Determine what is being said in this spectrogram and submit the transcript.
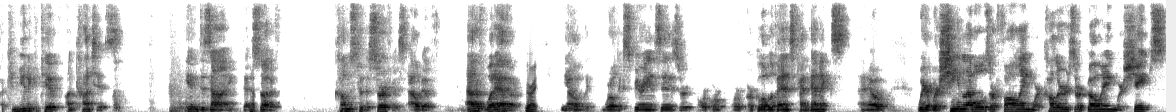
a communicative unconscious in design that Yep. sort of comes to the surface out of out of whatever Right. you know, like world experiences or, or, or, or, or global events, pandemics, I know, where, where sheen levels are falling, where colors are going, where shapes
